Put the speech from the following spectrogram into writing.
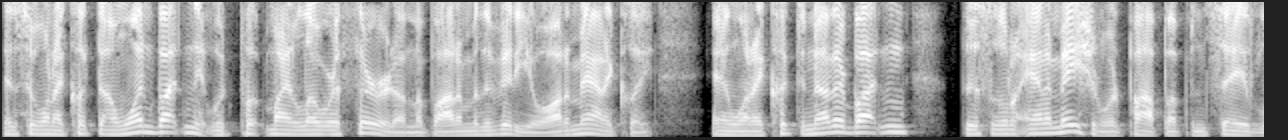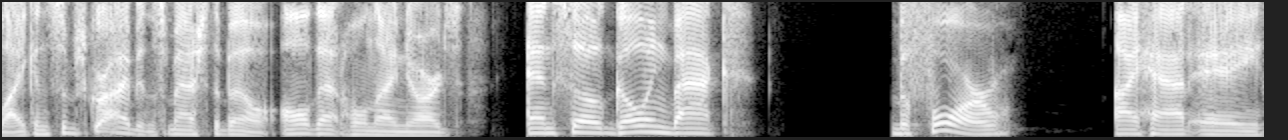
And so when I clicked on one button, it would put my lower third on the bottom of the video automatically. And when I clicked another button, this little animation would pop up and say like and subscribe and smash the bell, all that whole nine yards. And so going back before I had a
